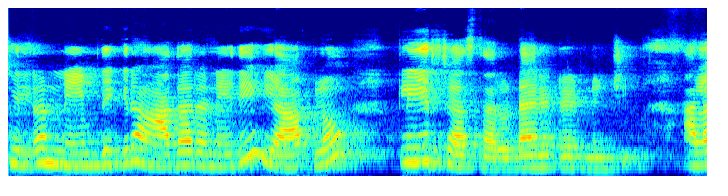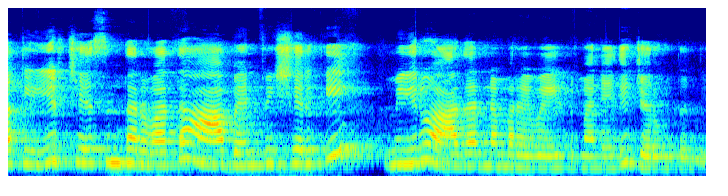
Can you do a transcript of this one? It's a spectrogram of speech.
చిల్డ్రన్ నేమ్ దగ్గర ఆధార్ అనేది యాప్లో క్లియర్ చేస్తారు డైరెక్టరేట్ నుంచి. అలా క్లియర్ చేసిన తర్వాత ఆ బెనిఫిషియర్కి మీరు ఆధార్ నెంబర్ వేయటం అనేది జరుగుతుంది.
